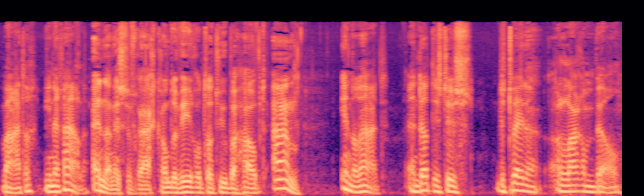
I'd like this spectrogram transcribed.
water, mineralen. En dan is de vraag, kan de wereld dat überhaupt aan? Inderdaad. En dat is dus de tweede alarmbel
